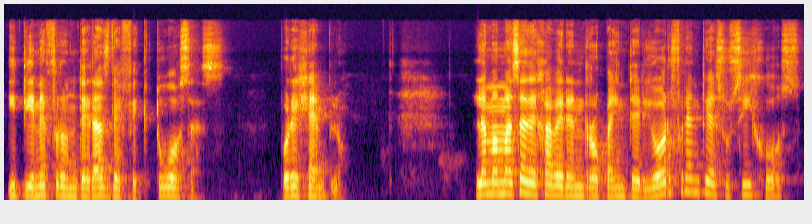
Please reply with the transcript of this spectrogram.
y tiene fronteras defectuosas. Por ejemplo, la mamá se deja ver en ropa interior frente a sus hijos,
